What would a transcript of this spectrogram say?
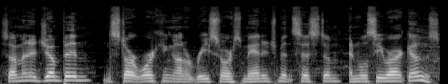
So I'm going to jump in and start working on a resource management system, and we'll see where it goes.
